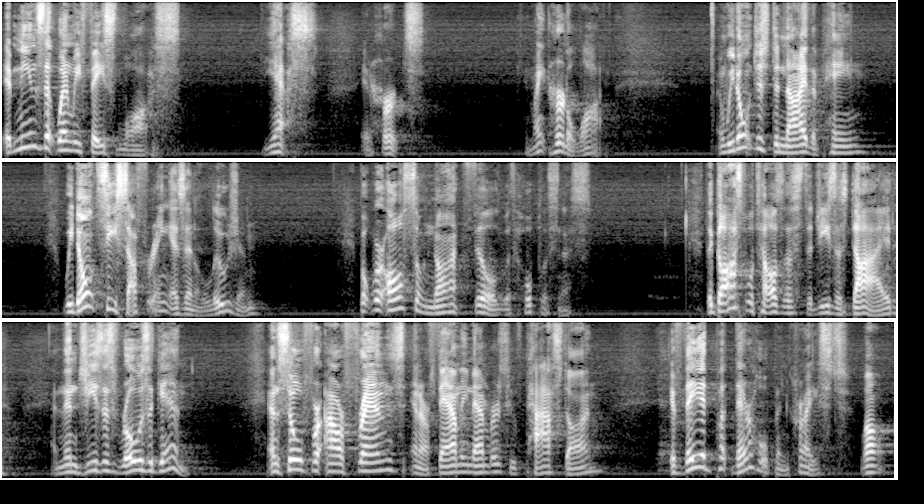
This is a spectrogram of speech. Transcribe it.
It means that when we face loss, yes, it hurts. It might hurt a lot. And we don't just deny the pain, we don't see suffering as an illusion, but we're also not filled with hopelessness. The gospel tells us that Jesus died and then Jesus rose again. And so, for our friends and our family members who've passed on, if they had put their hope in Christ, well,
